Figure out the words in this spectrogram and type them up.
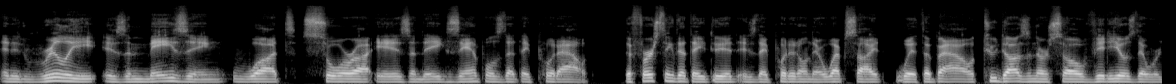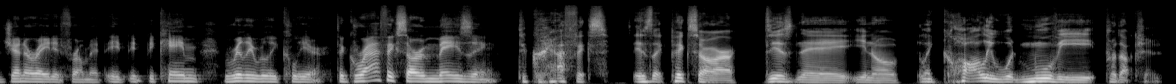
And it really is amazing what Sora is and the examples that they put out. The first thing that they did is they put it on their website with about two dozen or so videos that were generated from it. It, it became really, really clear. The graphics are amazing. The graphics is like Pixar, Disney, you know, like Hollywood movie production.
